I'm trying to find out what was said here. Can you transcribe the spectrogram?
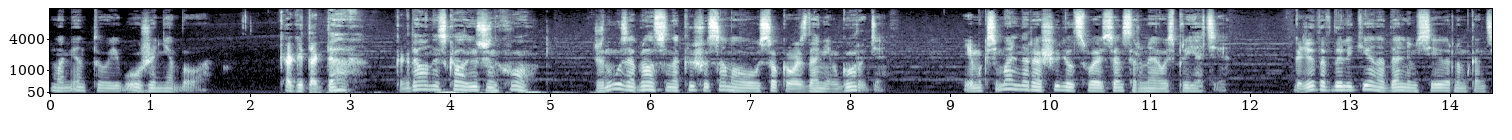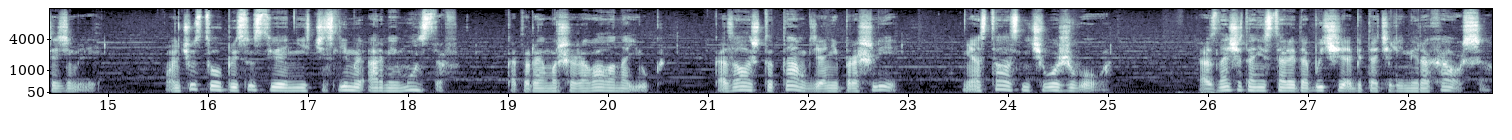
моменту его уже не было. Как и тогда, когда он искал Юджин Хо, Жену забрался на крышу самого высокого здания в городе и максимально расширил свое сенсорное восприятие. Где-то вдалеке, на дальнем северном конце Земли, он чувствовал присутствие неисчислимой армии монстров, которая маршировала на юг. Казалось, что там, где они прошли, не осталось ничего живого. А значит, они стали добычей обитателей мира хаоса.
